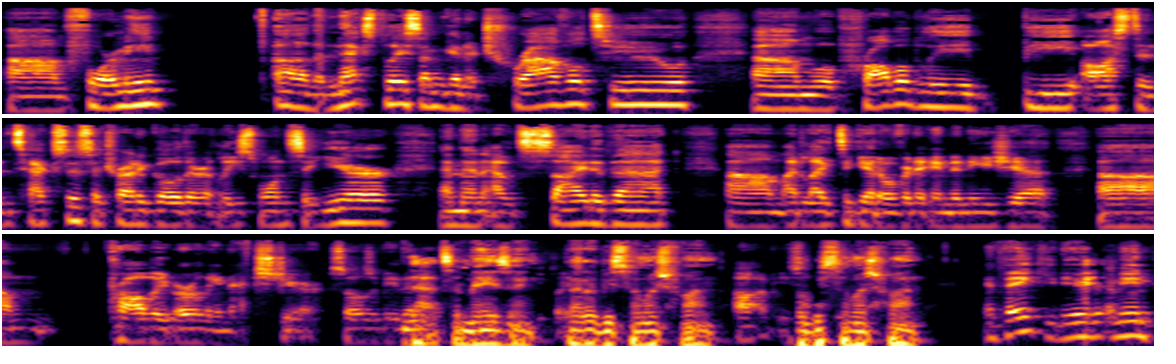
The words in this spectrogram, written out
um, for me. Uh, the next place I'm going to travel to um, will probably be Austin, Texas. I try to go there at least once a year. And then outside of that, um, I'd like to get over to Indonesia um, probably early next year. So those would be the That's amazing. That'll be so much fun. Oh, be so, it'll be so much fun. And thank you, dude. I mean,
